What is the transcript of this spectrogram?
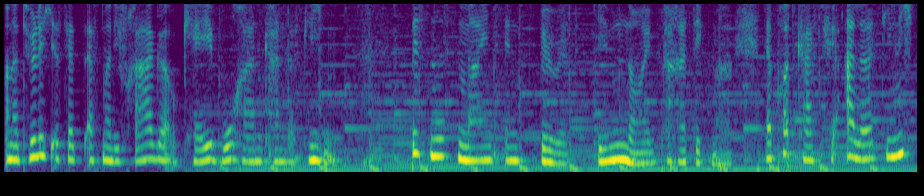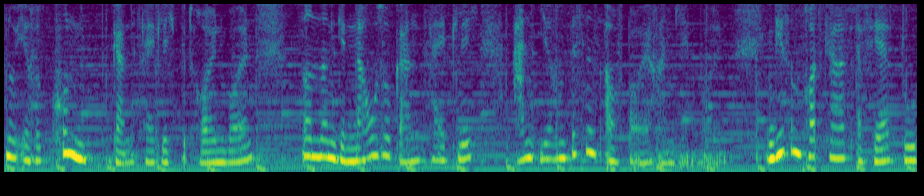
Und natürlich ist jetzt erstmal die Frage, okay, woran kann das liegen? Business, Mind and Spirit im neuen Paradigma. Der Podcast für alle, die nicht nur ihre Kunden ganzheitlich betreuen wollen, sondern genauso ganzheitlich an ihrem Businessaufbau herangehen wollen. In diesem Podcast erfährst du,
